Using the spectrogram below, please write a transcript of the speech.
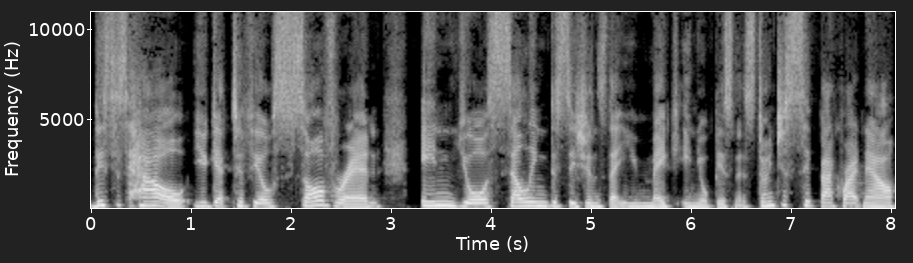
This is how you get to feel sovereign in your selling decisions that you make in your business. Don't just sit back right now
